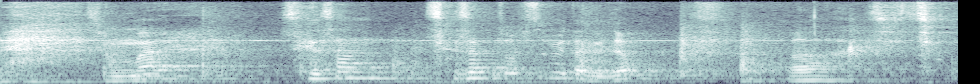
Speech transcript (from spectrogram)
야, 정말 세상 세상 좁습니다, 그죠? 아 진짜.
